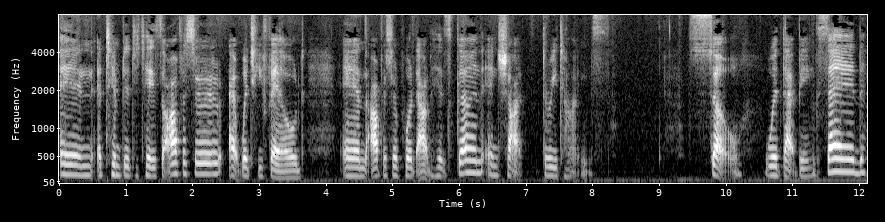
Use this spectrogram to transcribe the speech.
and attempted to tase the officer, at which he failed. And the officer pulled out his gun and shot three times. So, with that being said,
